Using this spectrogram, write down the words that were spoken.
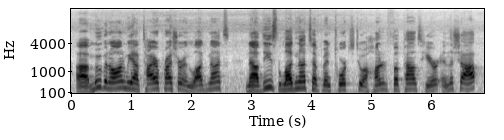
Uh, moving on, we have tire pressure and lug nuts. Now these lug nuts have been torqued to 100 foot-pounds here in the shop.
